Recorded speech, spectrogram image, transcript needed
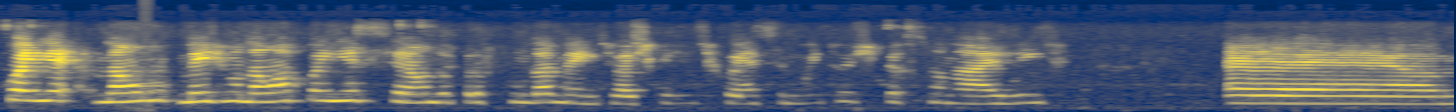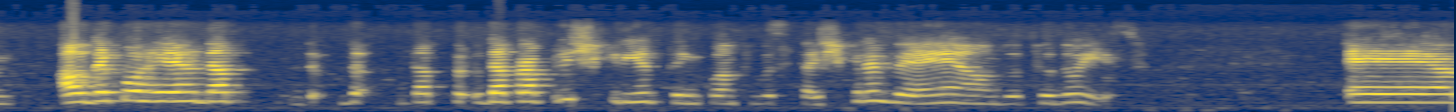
conhe... não, mesmo não a conhecendo profundamente. Eu acho que a gente conhece muitos personagens é, ao decorrer da, da, da, própria escrita, enquanto você está escrevendo, tudo isso. É,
